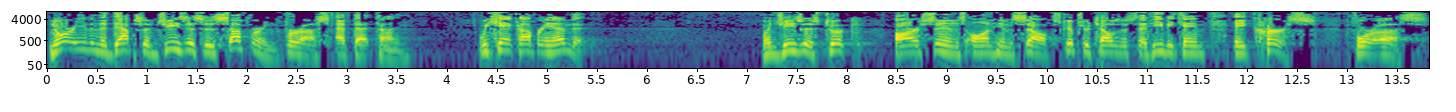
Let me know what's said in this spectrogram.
nor even the depths of Jesus' suffering for us at that time. We can't comprehend it. When Jesus took our sins on himself, Scripture tells us that he became a curse for us.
